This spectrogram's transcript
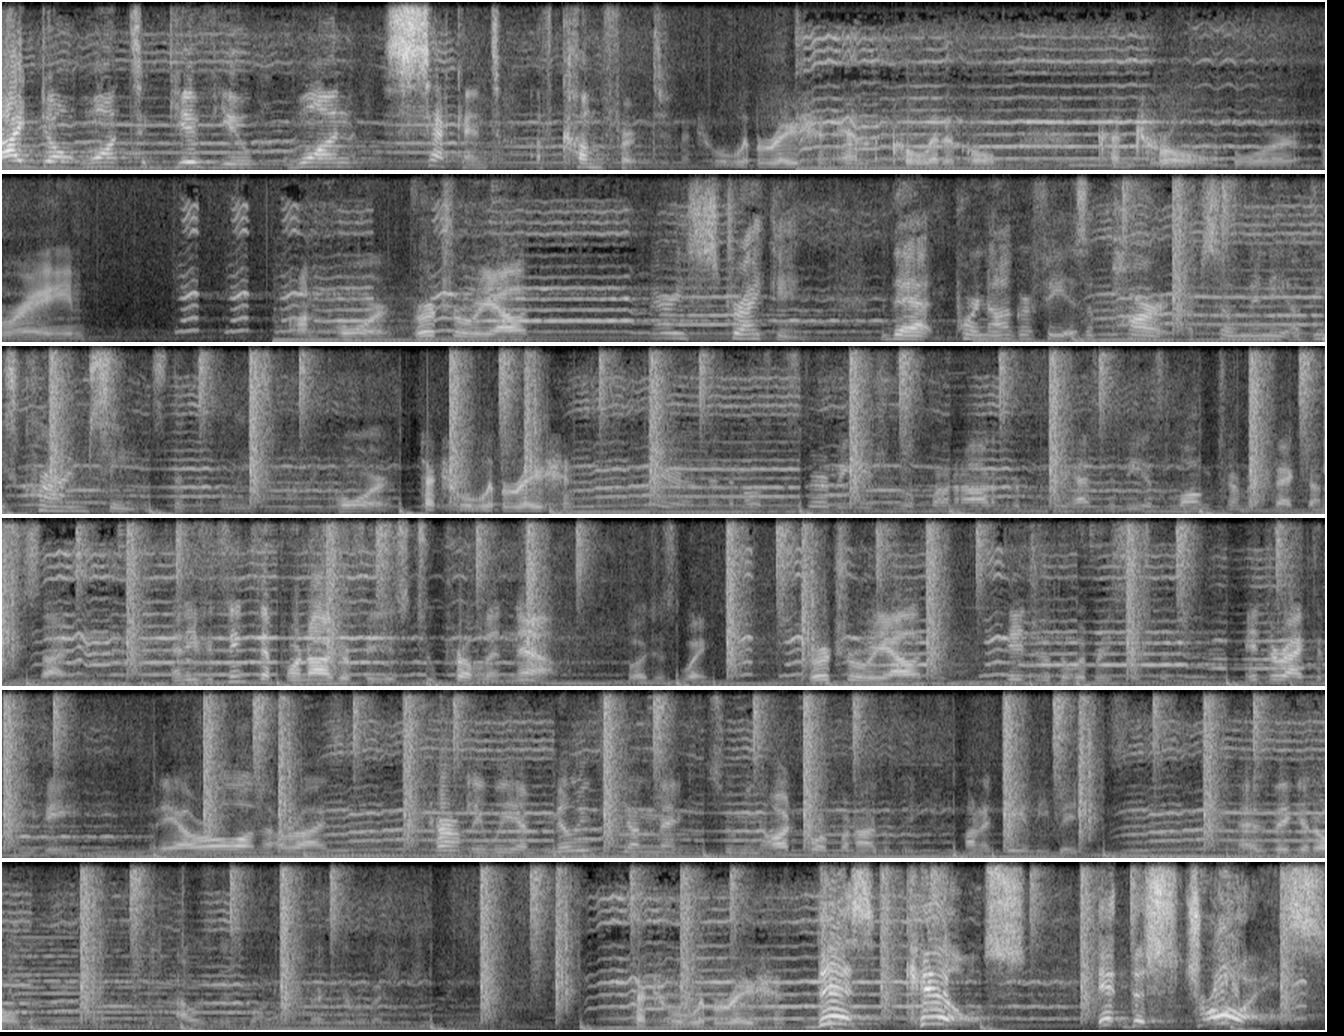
I don't want to give you one second of comfort. Sexual liberation and political control. Your brain on porn. Virtual reality. Very striking that pornography is a part of so many of these crime scenes that the police find. Porn. Sexual liberation. Clear that the most disturbing issue of pornography has to be its long-term effect on society. And if you think that pornography is too prevalent now, well, just wait. Virtual reality, digital delivery systems, interactive TV, they are all on the horizon. Currently, we have millions of young men consuming hardcore pornography on a daily basis. As they get older, how is this going to affect their relationship? Sexual liberation. This kills. It destroys.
